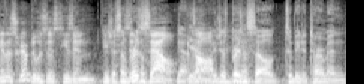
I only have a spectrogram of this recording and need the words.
In the script, it was just he's in He's just in a prison cell. Yeah, That's Yeah. all. It was just prison cell to be determined.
